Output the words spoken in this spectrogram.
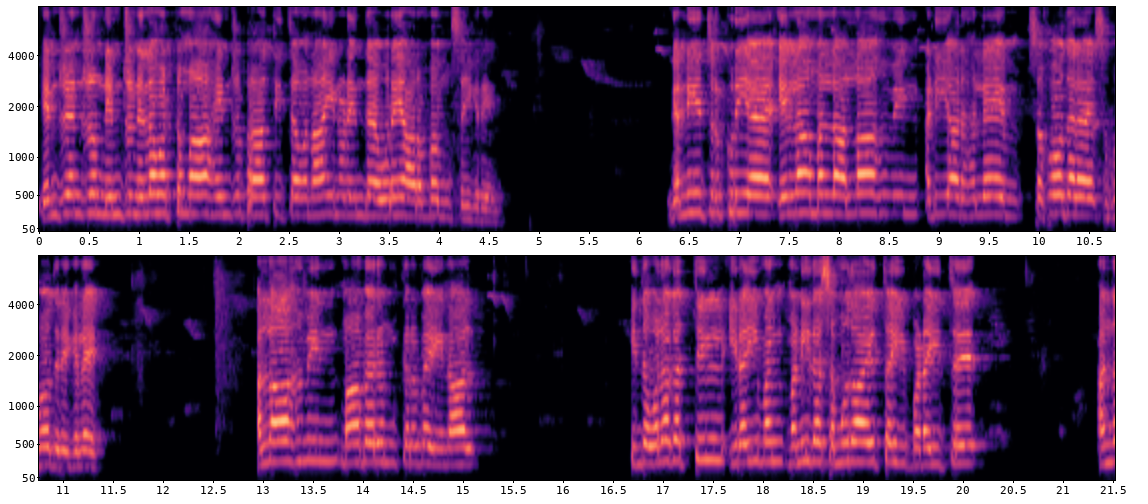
என்றென்றும் நின்று நிலவட்டுமாக என்று பிரார்த்தித்தவனாய் என்னுடைய இந்த உரை ஆரம்பம் செய்கிறேன். கண்ணியத்திற்குரிய எல்லாம் அல்ல அல்லாஹுவின் அடியார்களே சகோதர சகோதரிகளே அல்லாஹுவின் மாபெரும் கிருபையினால் இந்த உலகத்தில் இறைவன் மனித சமுதாயத்தை படைத்து அந்த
